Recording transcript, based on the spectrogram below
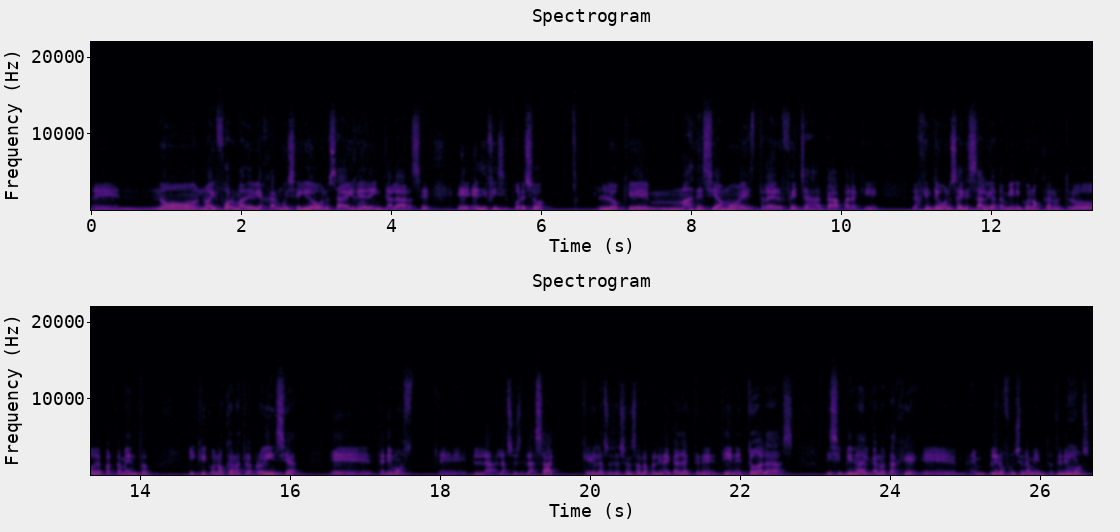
eh, no, no hay forma de viajar muy seguido a Buenos Aires, de instalarse, eh, es difícil, por eso lo que más deseamos es traer fechas acá para que la gente de Buenos Aires salga también y conozca nuestro departamento y que conozca nuestra provincia. Eh, tenemos la, la, SAC, que es la Asociación San Rafaelina de Kayak, tiene, tiene todas las disciplinas del canotaje en pleno funcionamiento. Tenemos...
